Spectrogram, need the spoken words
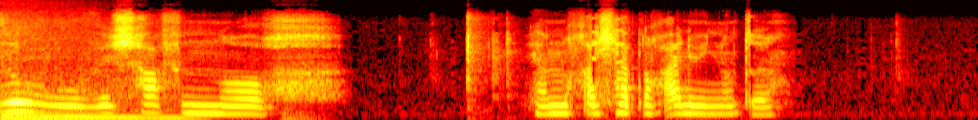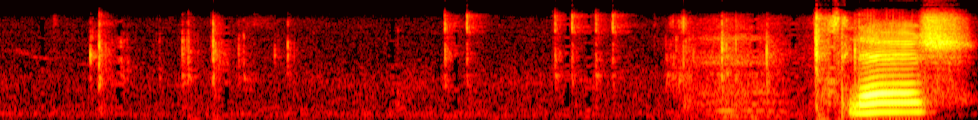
So, wir schaffen noch. Wir haben noch. Ich habe noch eine Minute. Slash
